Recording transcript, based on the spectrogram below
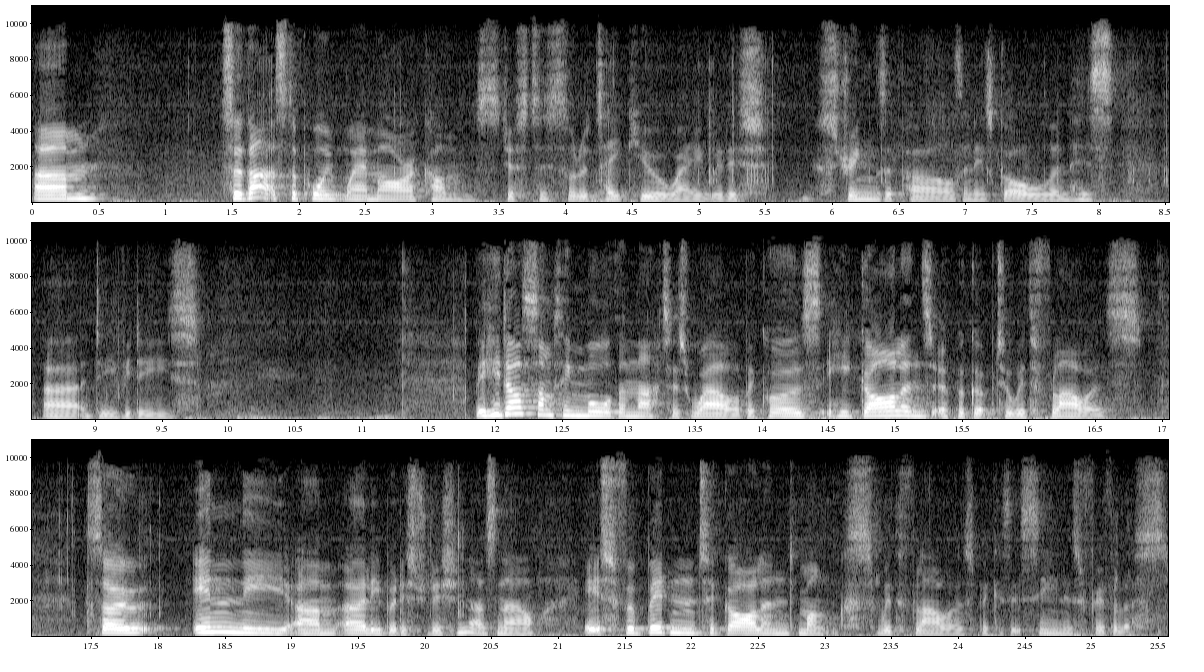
Um, so that's the point where Mara comes, just to sort of take you away with his strings of pearls and his gold and his uh, DVDs. But he does something more than that as well, because he garlands Upagupta with flowers. So in the um, early Buddhist tradition, as now, it's forbidden to garland monks with flowers because it's seen as frivolous.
